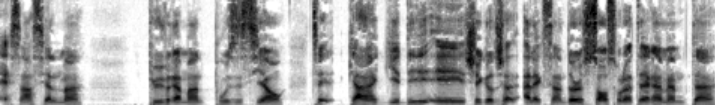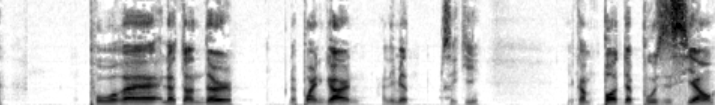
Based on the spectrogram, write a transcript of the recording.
essentiellement plus vraiment de position, tu sais, quand Guidi et Shigel Alexander sont sur le terrain en même temps pour euh, le Thunder, le point guard, à la limite, c'est qui? Il n'y a comme pas de position.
